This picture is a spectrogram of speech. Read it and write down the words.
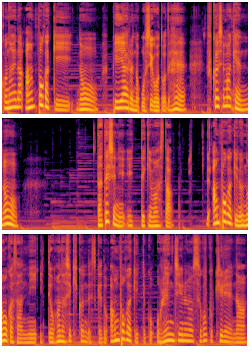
この間あんぽ柿の PR のお仕事で福島県の伊達市に行ってきました。であんぽ柿の農家さんに行ってお話聞くんですけどあんぽ柿ってこうオレンジ色のすごく綺麗な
